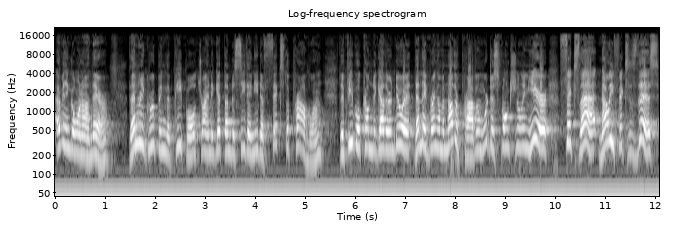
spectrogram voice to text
everything going on there. Then regrouping the people, trying to get them to see they need to fix the problem. The people come together and do it. Then they bring them another problem. We're dysfunctional in here. Fix that. Now he fixes this.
